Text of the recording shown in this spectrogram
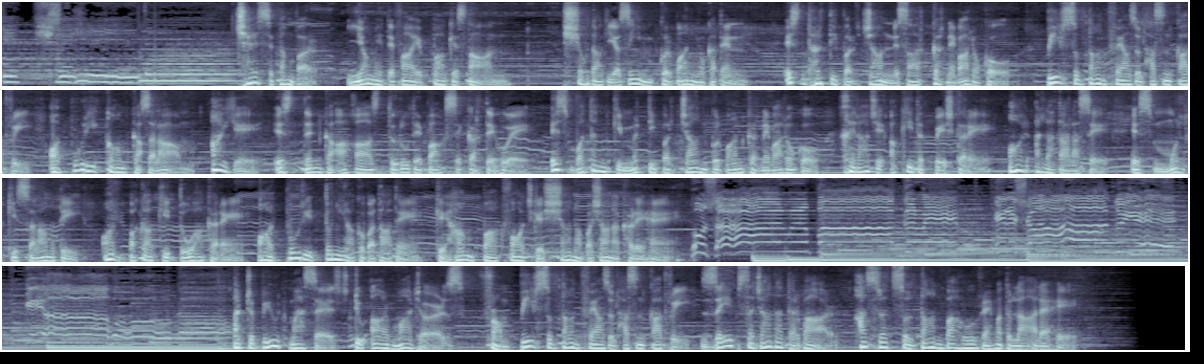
کے شہیدوں چھ ستمبر یوم دفاع پاکستان۔ شہدا کی عظیم قربانیوں کا دن۔ اس دھرتی پر جان نثار کرنے والوں کو پیر سلطان فیاض الحسن قادری اور پوری قوم کا سلام۔ آئیے اس دن کا آغاز درود پاک سے کرتے ہوئے۔ اس وطن کی مٹی پر جان قربان کرنے والوں کو خراج عقیدت پیش کریں اور اللہ تعالیٰ سے اس ملک کی سلامتی اور بقا کی دعا کریں اور پوری دنیا کو بتا دیں کہ ہم پاک فوج کے شانہ بشانہ کھڑے ہیں۔ حسین! A tribute message to our martyrs from Peer Sultan Fayaz Hasan Qadri, Zeb Sajada Darbar, Hasrat Sultan Bahu Rahmatullah Alayhi.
